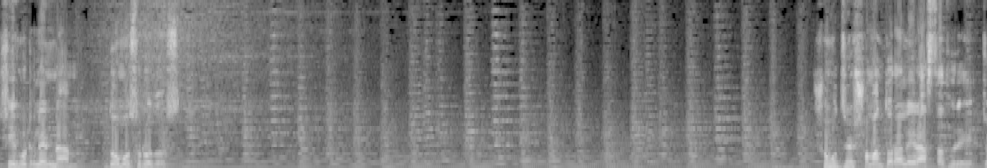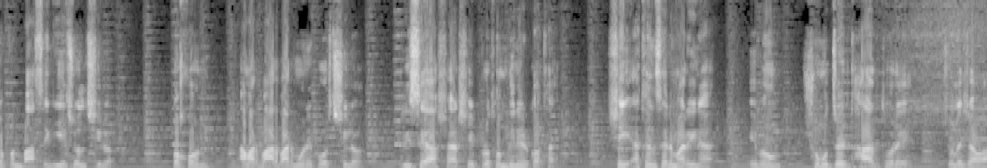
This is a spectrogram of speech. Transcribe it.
সেই হোটেলের নাম দোমোস রোদোস। সমুদ্রের সমান্তরালে রাস্তা ধরে যখন বাস এগিয়ে চলছিল, তখন আমার বারবার মনে পড়ছিল গ্রিসে আসার সেই প্রথম দিনের কথা। সেই অ্যাথেন্সের মারিনা এবং সমুদ্রের ধার ধরে চলে যাওয়া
